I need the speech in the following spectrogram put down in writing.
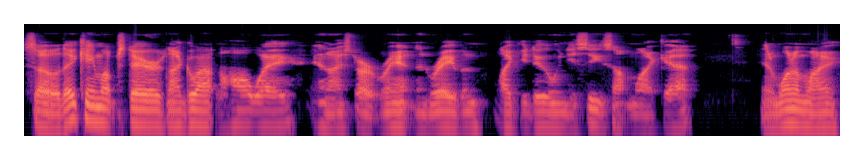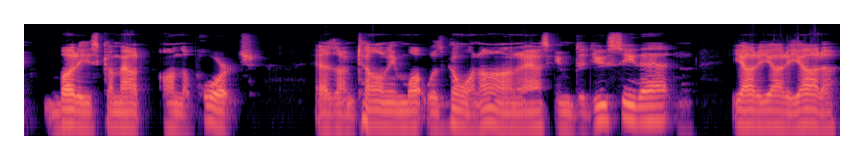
So they came upstairs and I go out in the hallway and I start ranting and raving like you do when you see something like that. And one of my buddies come out on the porch as I'm telling him what was going on and ask him, "Did you see that?" and yada yada yada.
